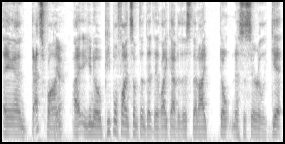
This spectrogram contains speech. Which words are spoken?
and that's fine. Yeah. I, you know, people find something that they like out of this that I don't necessarily get.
